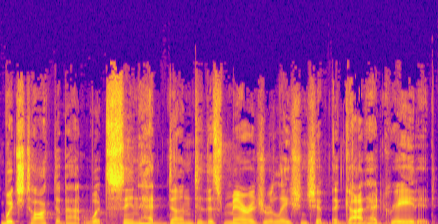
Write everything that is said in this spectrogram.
which talked about what sin had done to this marriage relationship that God had created.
